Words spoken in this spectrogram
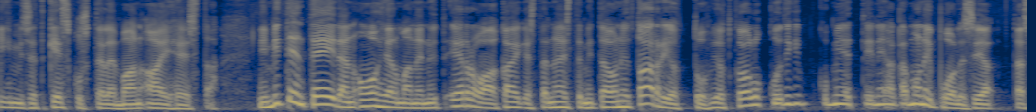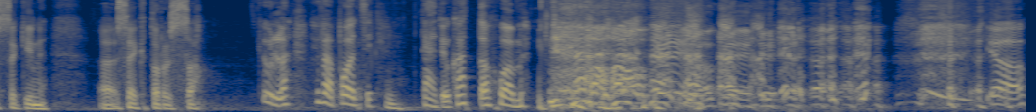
ihmiset keskustelemaan aiheesta. Niin miten teidän ohjelmanne nyt eroaa kaikesta näistä, mitä on jo tarjottu, jotka on ollut kuitenkin, kun miettii, niin aika monipuolisia tässäkin äh, sektorissa? Kyllä, hyvä pointsi. Täytyy katsoa huomenna. Okei, okei. Joo.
